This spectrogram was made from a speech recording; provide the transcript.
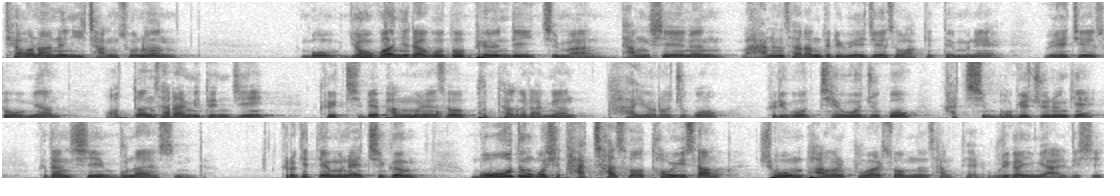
태어나는 이 장소는 뭐 여관이라고도 표현되어 있지만 당시에는 많은 사람들이 외지에서 왔기 때문에 외지에서 오면 어떤 사람이든지 그 집에 방문해서 부탁을 하면 다 열어주고 그리고 재워주고 같이 먹여주는 게 그 당시 문화였습니다. 그렇기 때문에 지금 모든 곳이 다 차서 더 이상 좋은 방을 구할 수 없는 상태. 우리가 이미 알듯이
